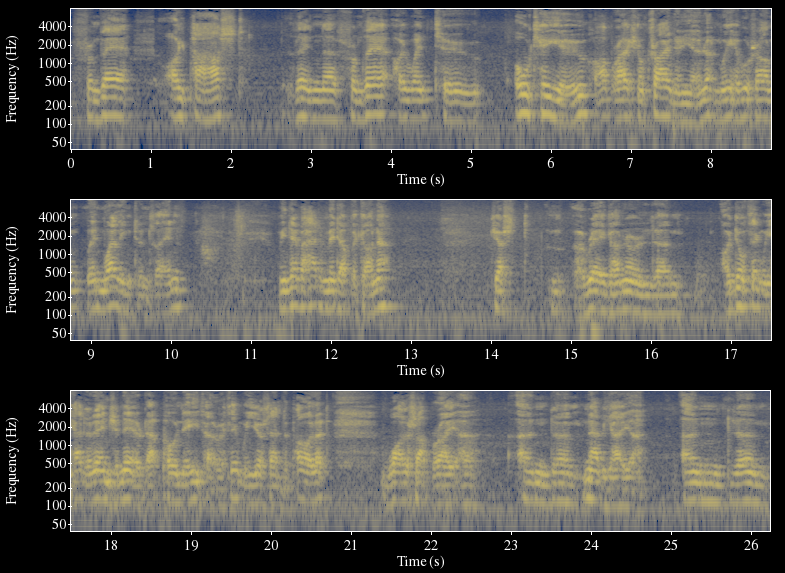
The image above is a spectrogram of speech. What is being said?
from there I passed. Then uh, from there I went to OTU, Operational Training Unit, and we was on in Wellington then. We never had a mid-upper gunner, just a rear gunner, and um, I don't think we had an engineer at that point either. I think we just had the pilot, wireless operator, and um, navigator. And um,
